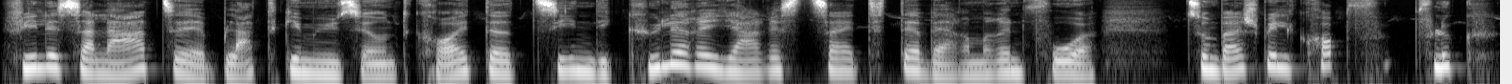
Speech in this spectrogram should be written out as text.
Viele Salate, Blattgemüse und Kräuter ziehen die kühlere Jahreszeit der wärmeren vor. Zum Beispiel Kopf-, Pflück-,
